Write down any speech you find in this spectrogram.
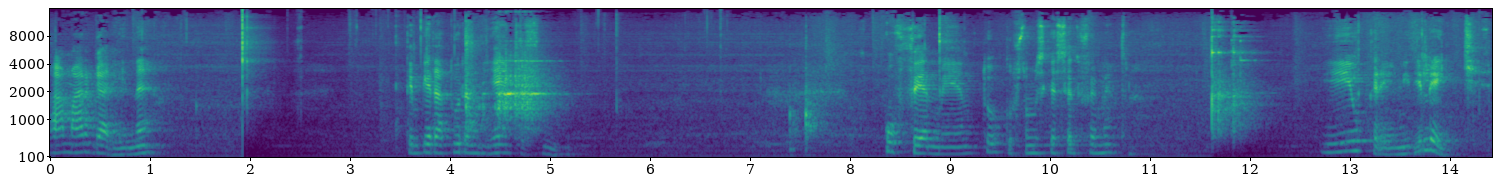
a margarina, temperatura ambiente assim. O fermento, costumo esquecer do fermento, né? E o creme de leite.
